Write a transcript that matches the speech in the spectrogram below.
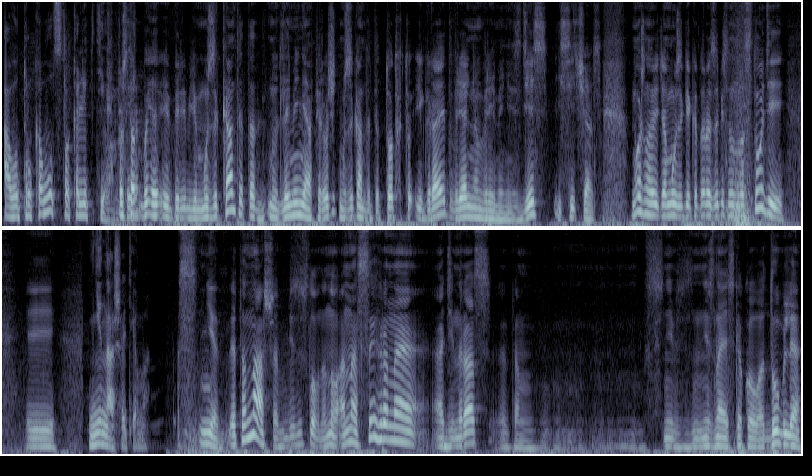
А вот руководство коллективом. Просто ты я- я перебью. Музыкант это, ну, для меня, в первую очередь, музыкант это тот, кто играет в реальном времени, здесь и сейчас. Можно говорить о музыке, которая записана на студии, и не наша тема. с- Нет, это наша, безусловно, но она сыгранная один раз, э, там, с не, не знаю с какого дубля,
